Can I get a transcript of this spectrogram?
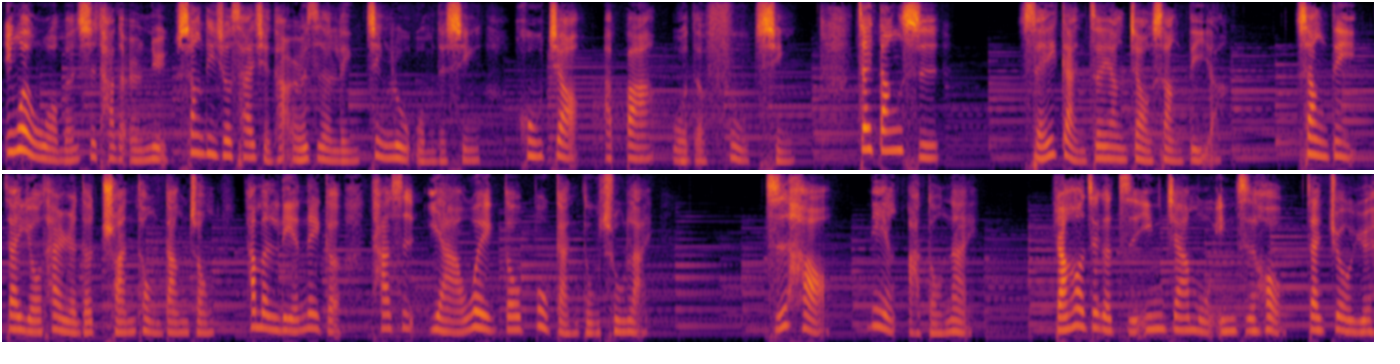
因为我们是他的儿女，上帝就差遣他儿子的灵进入我们的心，呼叫阿巴，我的父亲。”在当时，谁敢这样叫上帝啊？上帝在犹太人的传统当中。他们连那个他是雅味都不敢读出来，只好念阿多奈。然后这个子音加母音之后，在旧约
